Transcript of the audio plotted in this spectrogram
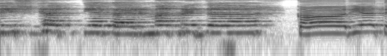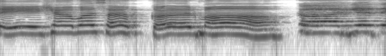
तिष्ठत्य कर्म कृत कार्यते ह्यवसः कर्म कार्यते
